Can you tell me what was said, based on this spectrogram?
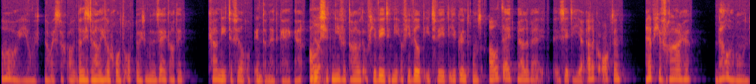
oh jongens, nou is het toch al, dan is het wel een hele grote opluchting. Maar dan zeg ik altijd, ga niet te veel op internet kijken. Hè. Als Ja. je het niet vertrouwt of je weet het niet of je wilt iets weten, je kunt ons altijd bellen. Wij zitten hier elke ochtend. Heb je vragen? Bel gewoon.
